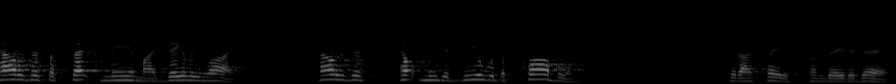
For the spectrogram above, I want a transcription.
How does this affect me in my daily life? How does this help me to deal with the problems that I face from day to day?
